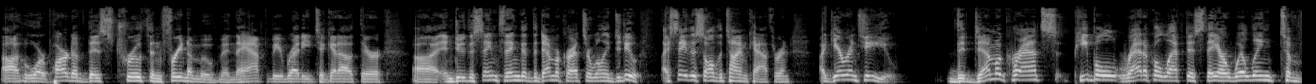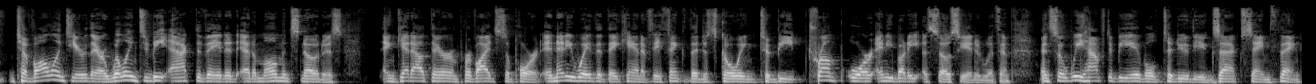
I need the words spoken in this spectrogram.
uh, who are part of this truth and freedom movement. They have to be ready to get out there uh, and do the same thing that the Democrats are willing to do. I say this all the time, Catherine. I guarantee you, the Democrats, people, radical leftists, they are willing to to volunteer. They are willing to be activated at a moment's notice and get out there and provide support in any way that they can if they think that it's going to beat Trump or anybody associated with him. And so we have to be able to do the exact same thing.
